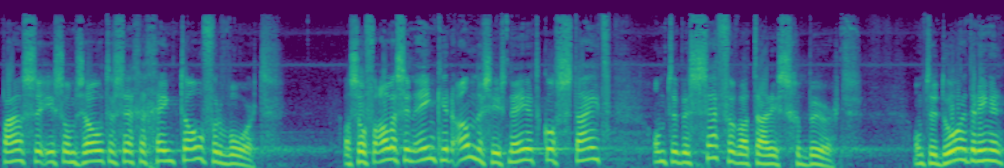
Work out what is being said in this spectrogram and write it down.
Pasen is om zo te zeggen geen toverwoord. Alsof alles in één keer anders is. Nee, het kost tijd om te beseffen wat daar is gebeurd. Om, te doordringen,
